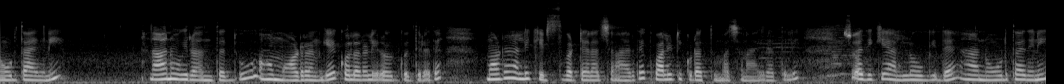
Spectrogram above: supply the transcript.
ನೋಡ್ತಾ ಇದ್ದೀನಿ ನಾನು ಹೋಗಿರೋವಂಥದ್ದು ಮಾಡ್ರನ್ಗೆ ಕೋಲಾರಲ್ಲಿರೋರ್ಗೆ ಗೊತ್ತಿರುತ್ತೆ. ಮಾಡ್ರನಲ್ಲಿ ಕಿಡ್ಸ್ ಬಟ್ಟೆ ಎಲ್ಲ ಚೆನ್ನಾಗಿರುತ್ತೆ ಕ್ವಾಲಿಟಿ ಕೂಡ ತುಂಬ ಚೆನ್ನಾಗಿರುತ್ತೆ ಇಲ್ಲಿ ಸೊ ಅದಕ್ಕೆ ಅಲ್ಲಿ ಹೋಗಿದ್ದೆ. ನೋಡ್ತಾ ಇದ್ದೀನಿ.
